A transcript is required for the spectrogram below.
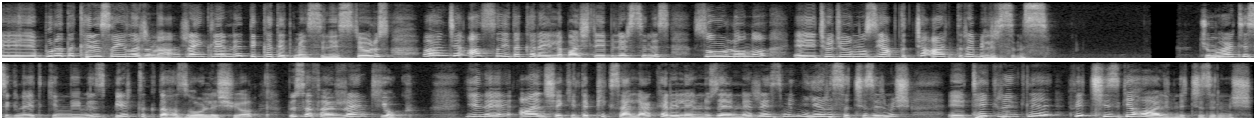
Ee, burada kare sayılarına, renklerine dikkat etmesini istiyoruz. Önce az sayıda kareyle başlayabilirsiniz. Zorluğunu e, çocuğunuz yaptıkça arttırabilirsiniz. Cumartesi günü etkinliğimiz bir tık daha zorlaşıyor. Bu sefer renk yok. Yine aynı şekilde pikseller karelerin üzerine resmin yarısı çizilmiş, e, tek renkli ve çizgi halinde çizilmiş.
